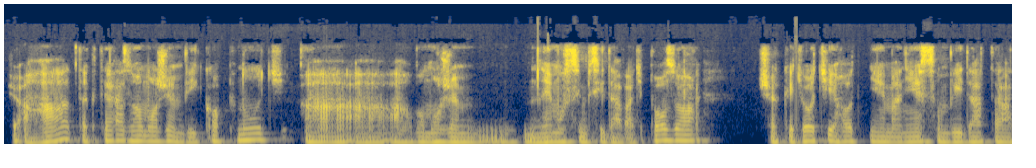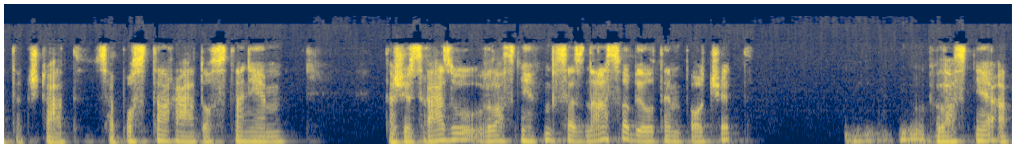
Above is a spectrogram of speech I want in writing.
že aha, tak teraz ho môžem vykopnúť a, a, a ho môžem, nemusím si dávať pozor, však keď otehotnem a nie som vydatá, tak štát sa postará, dostanem. Takže zrazu vlastne sa znásobil ten počet vlastne a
